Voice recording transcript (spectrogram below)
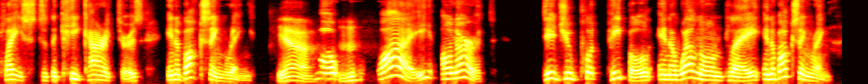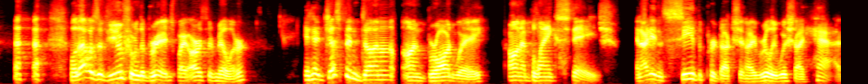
placed the key characters in a boxing ring. Yeah. Now, mm-hmm. why on earth did you put people in a well-known play in a boxing ring? well, that was A View from the Bridge by Arthur Miller. It had just been done on Broadway on a blank stage and I didn't see the production. I really wish I had.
